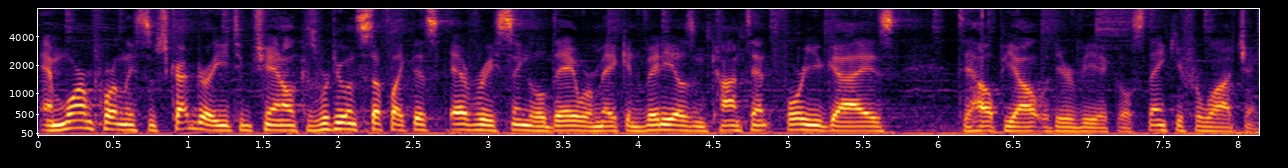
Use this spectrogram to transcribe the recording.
And more importantly, subscribe to our YouTube channel because we're doing stuff like this every single day. We're making videos and content for you guys to help you out with your vehicles. Thank you for watching.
